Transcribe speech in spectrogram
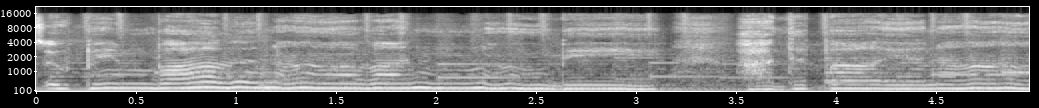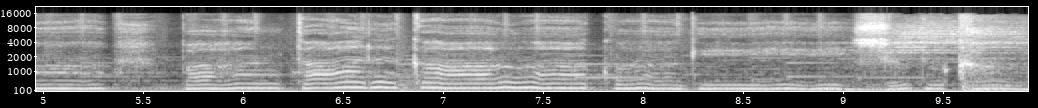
වැහෙනා සුපිම් භාවනාවන්නුබේ හදපායනා පහන්තාරකාවක් වගේ. සුදුකම්බුල්දිගේ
